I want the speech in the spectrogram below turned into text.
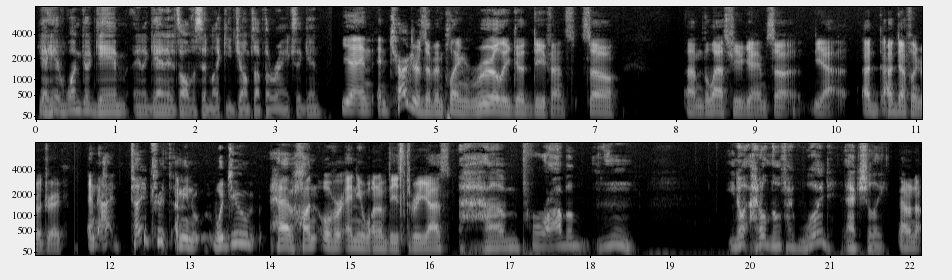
Yeah, he had one good game, and again, it's all of a sudden like he jumps up the ranks again. Yeah, and and Chargers have been playing really good defense. So um, the last few games. So yeah, I'd, I'd definitely go Drake. And I tell you the truth, I mean, would you have Hunt over any one of these three guys? Um, probably. Hmm. You know, I don't know if I would actually. I don't know.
